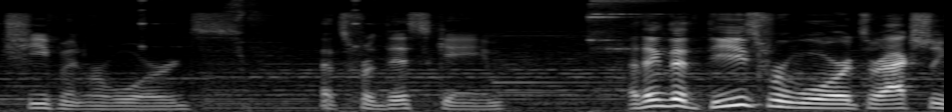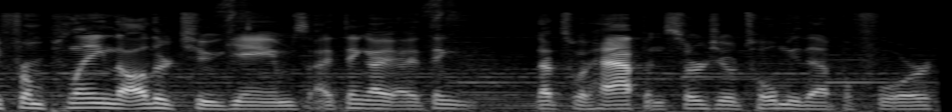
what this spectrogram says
Achievement rewards. That's for this game. I think that these rewards are actually from playing the other two games. I think I, I think that's what happened. Sergio told me that before.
